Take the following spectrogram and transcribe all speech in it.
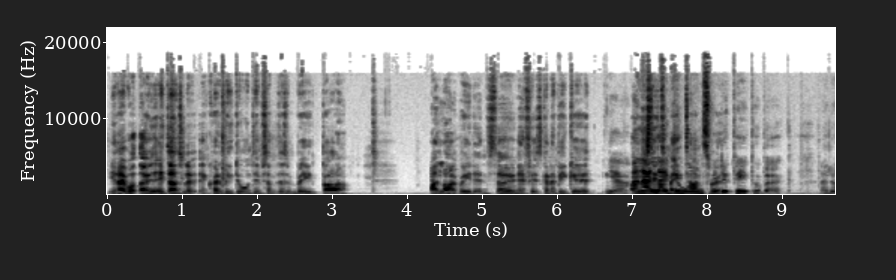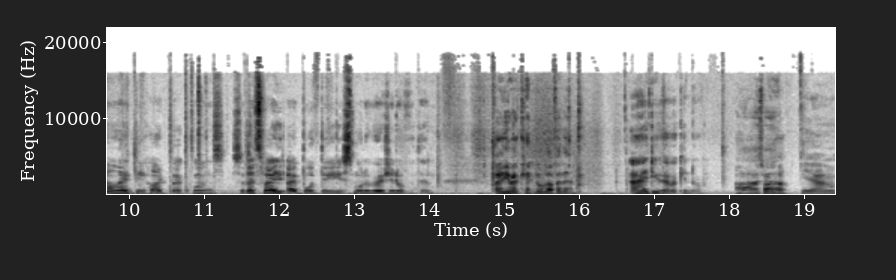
You know what though? It does look incredibly daunting someone that doesn't read, but I like reading, so Mhm. if it's going to be good, Yeah, I and I like the ones with it. the paperback. I don't like the hardback ones, so that's why I bought the smaller version of them. are you a Kindle lover then? I do have a Kindle. Oh, as well. Yeah.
